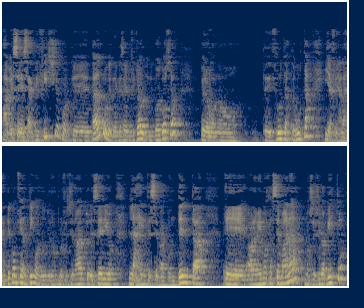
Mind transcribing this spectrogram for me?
A veces es sacrificio, porque tal, porque tienes que sacrificar otro tipo de cosas, pero cuando te disfrutas, te gusta y al final la gente confía en ti, cuando tú eres un profesional, tú eres serio, la gente se va contenta. Eh, ahora mismo esta semana, no sé si lo has visto,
